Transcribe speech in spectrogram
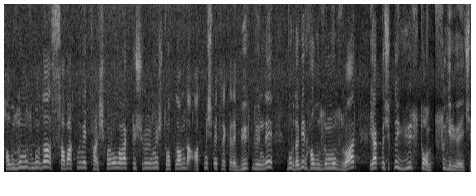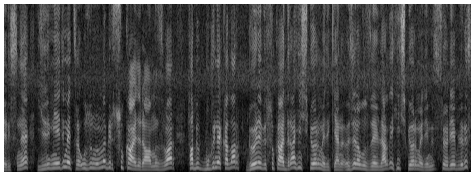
Havuzumuz burada sabaklı ve taşman olarak düşürülmüş. Toplamda 60 metrekare büyüklüğünde burada bir havuzumuz var. Yaklaşık da 100 ton su giriyor içerisine. 27 metre uzunluğunda bir su kaydırağımız var. Tabi bugüne kadar böyle bir su kaydırağı hiç görmedik. Yani özel havuzlu evlerde hiç görmediğimizi söyleyebiliriz.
